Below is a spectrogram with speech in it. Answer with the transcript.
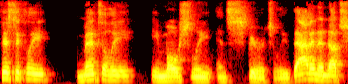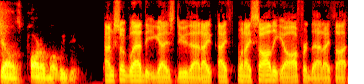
physically, mentally, emotionally, and spiritually. That, in a nutshell, is part of what we do. I'm so glad that you guys do that. I, I when I saw that you offered that, I thought,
